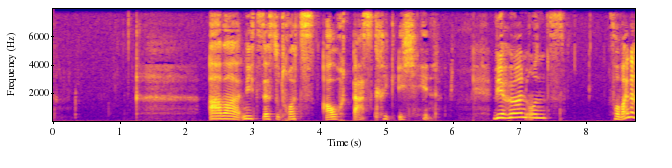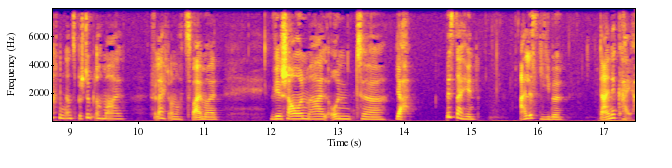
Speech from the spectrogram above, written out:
Aber nichtsdestotrotz, auch das kriege ich hin. Wir hören uns vor Weihnachten ganz bestimmt nochmal, vielleicht auch noch zweimal. Wir schauen mal und äh, ja, bis dahin. Alles Liebe, deine Kaya.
